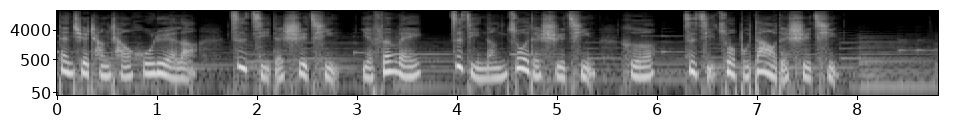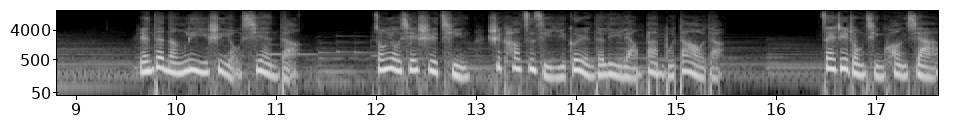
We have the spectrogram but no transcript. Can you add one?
但却常常忽略了自己的事情也分为。自己能做的事情和自己做不到的事情。人的能力是有限的，总有些事情是靠自己一个人的力量办不到的。在这种情况下，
